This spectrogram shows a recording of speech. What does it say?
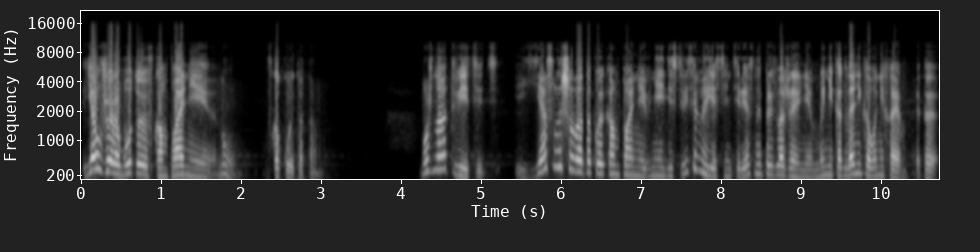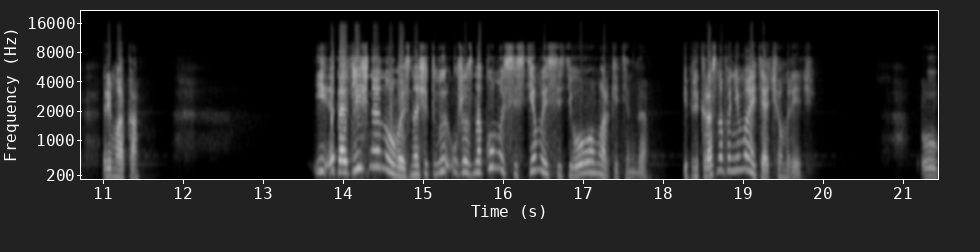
я уже работаю в компании, ну, в какой-то там. Можно ответить, я слышала о такой компании, в ней действительно есть интересные предложения. Мы никогда никого не хаем. Это ремарка. И это отличная новость, значит, вы уже знакомы с системой сетевого маркетинга и прекрасно понимаете, о чем речь. Э,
